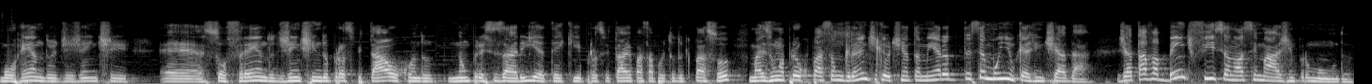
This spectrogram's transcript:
morrendo, de gente é, sofrendo, de gente indo para o hospital quando não precisaria ter que ir para o hospital e passar por tudo que passou. Mas uma preocupação grande que eu tinha também era do testemunho que a gente ia dar. Já estava bem difícil a nossa imagem para o mundo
